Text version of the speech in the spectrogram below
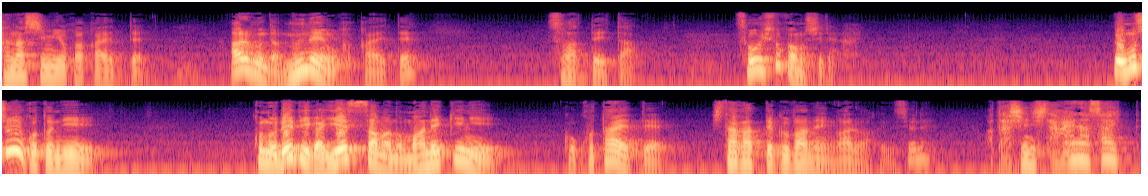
悲しみを抱えてある分では無念を抱えて座っていた。そういう人かもしれない。で面白いことにこのレビがイエス様の招きにこう答えて従っていく場面があるわけですよね。私に従いなさいって。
